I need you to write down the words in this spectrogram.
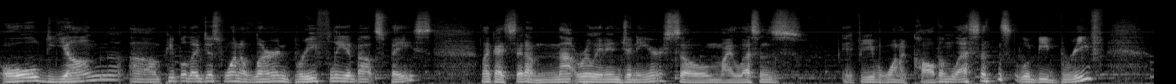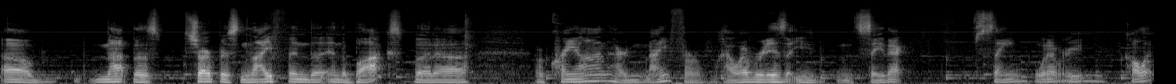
old, young, um, people that just want to learn briefly about space. Like I said, I'm not really an engineer, so my lessons, if you even want to call them lessons, would be brief. Uh, not the sharpest knife in the in the box, but uh, or crayon or knife or however it is that you say that same whatever you call it.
